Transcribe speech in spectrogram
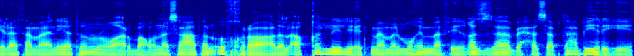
إلى 48 ساعة أخرى على الأقل لإتمام المهمة في غزة بحسب تعبيره.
